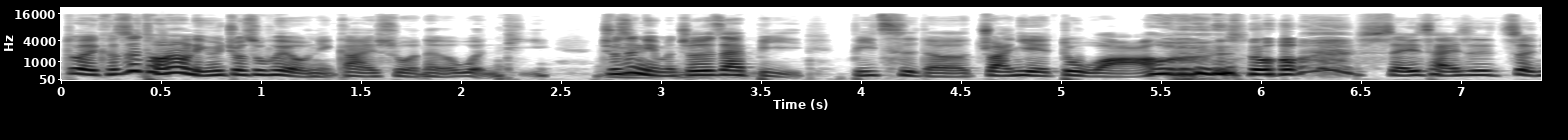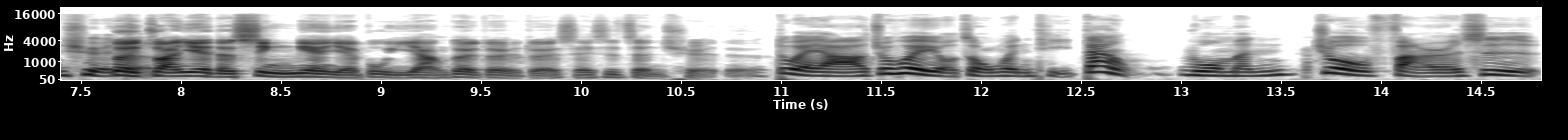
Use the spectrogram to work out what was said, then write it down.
对，可是同样领域就是会有你刚才说的那个问题，就是你们就是在比彼此的专业度啊，或者说谁才是正确的。对，专业的信念也不一样。对对对，谁是正确的？对啊，就会有这种问题，但。我们就反而是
